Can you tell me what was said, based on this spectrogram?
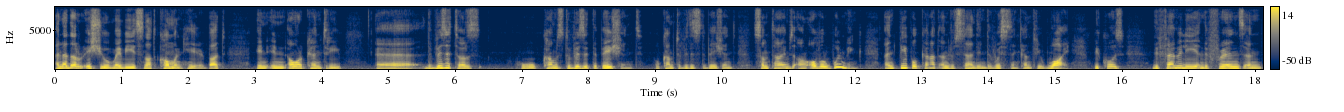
Another issue, maybe it's not common here, but in, in our country, uh, the visitors who comes to visit the patient, who come to visit the patient, sometimes are overwhelming, and people cannot understand in the Western country why, because the family and the friends and,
